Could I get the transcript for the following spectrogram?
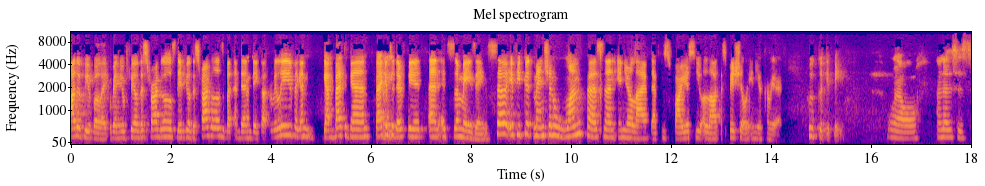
other people. Like when you feel the struggles, they feel the struggles, but and then they got relief again, get back again, back Right. into their feet, and it's amazing. So if you could mention one person in your life that inspires you a lot, especially in your career, who could it be? Well i know this is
